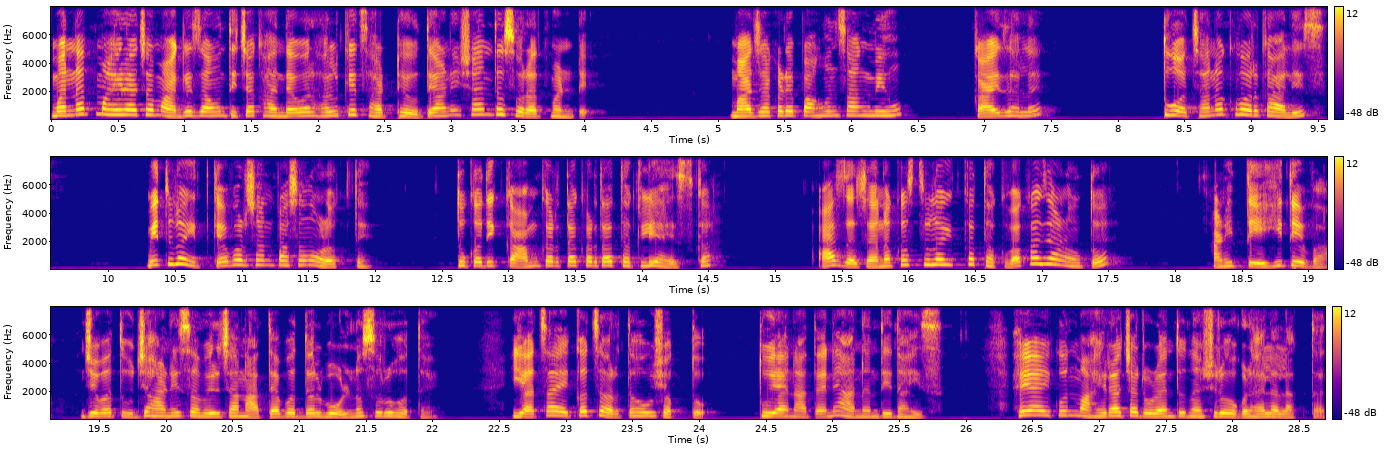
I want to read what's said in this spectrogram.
मन्नत माहिराच्या मागे जाऊन तिच्या खांद्यावर हलकेच हात ठेवते आणि शांत स्वरात म्हणते माझ्याकडे पाहून सांग मिहू काय झालंय? तू अचानक वर का आलीस? मी तुला इतक्या वर्षांपासून ओळखते. तू कधी काम करता करता थकली आहेस का? आज अचानकच तुला इतका थकवा का जाणवतोय? आणि तेही तेव्हा जेव्हा तुझ्या आणि समीरच्या नात्याबद्दल बोलणं सुरू होतं आहे याचा एकच अर्थ होऊ शकतो. तू या नात्याने आनंदी नाहीस. हे ऐकून माहिराच्या डोळ्यांतून अश्रू ओघळायला लागतात.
